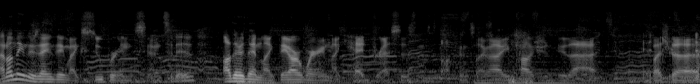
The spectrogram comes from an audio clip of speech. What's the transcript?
I don't think there's anything like super insensitive, other than like they are wearing like headdresses and stuff. And it's like, oh, you probably shouldn't do that. But uh,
